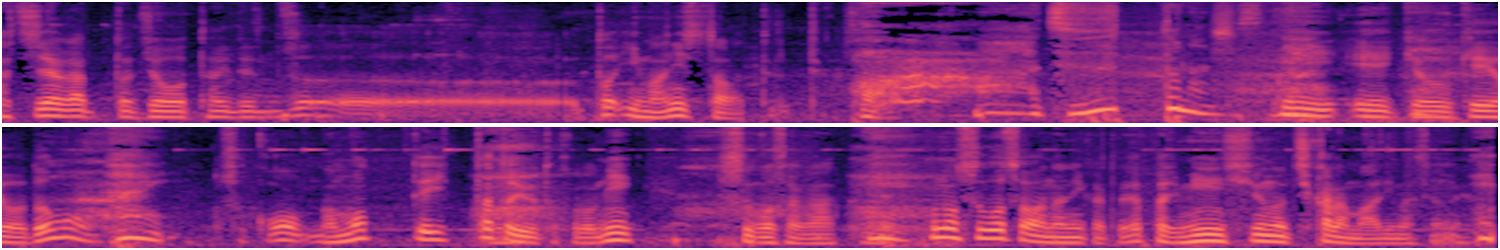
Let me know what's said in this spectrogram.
立ち上がった状態でずーっと今に伝わってるっていうあ。あずーっとなんですそこに影響を受けようともはい。そこを守っていったというところに凄さがあってこの凄さは何かというとやっぱり民衆の力もありますよね。ええ。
